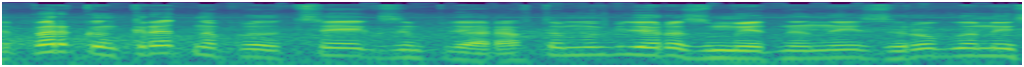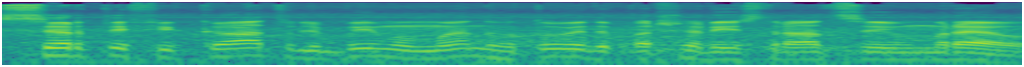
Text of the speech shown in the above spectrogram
Тепер конкретно про цей екземпляр. Автомобіль розмитнений, зроблений сертифікат, в будь-який момент готовий до першої реєстрації в МРЕО.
